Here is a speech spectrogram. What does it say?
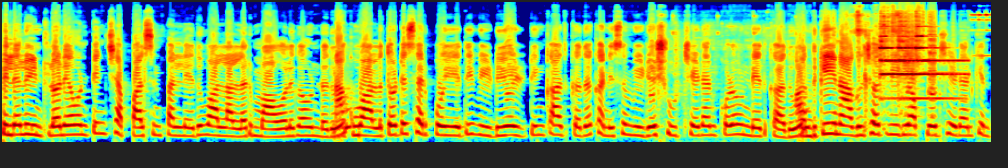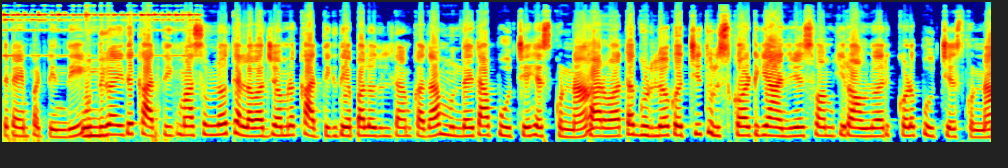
పిల్లలు ఇంట్లోనే ఉంటే ఇంక చెప్పాల్సిన పని లేదు. వాళ్ళ అల్లరి మామూలుగా ఉండదు. నాకు వాళ్ళతోటే సరిపోయేది వీడియో ఎడిటింగ్ కాదు కదా. కనీసం వీడియో షూట్ చేయడానికి కూడా ఉండేది కాదు. అందుకే ఈ నాగుల చవితి వీడియో అప్లోడ్ చేయడానికి ఇంత టైం పట్టింది. ముందుగా అయితే కార్తీక మాసంలో తెల్లవారుజామున కార్తీక దీపాలు వదులుతాం కదా. ముందైతే ఆ పూజ చేసేసుకున్నా. తర్వాత గుడిలో వచ్చి తులసికోటికి ఆంజనేయ స్వామికి రాముల వారికి కూడా పూజ చేసుకున్నా.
